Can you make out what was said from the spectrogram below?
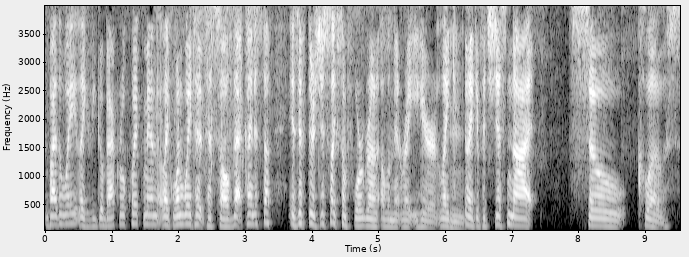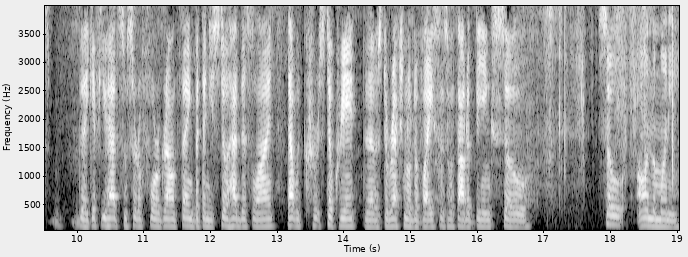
by the way like if you go back real quick man like one way to, to solve that kind of stuff is if there's just like some foreground element right here. Like like if it's just not so close. Like if you had some sort of foreground thing, but then you still had this line, that would cr- still create those directional devices without it being so so on the money.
